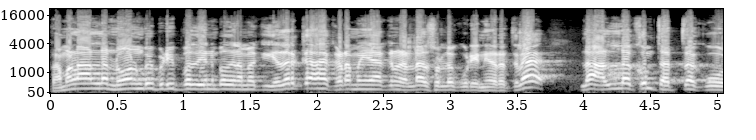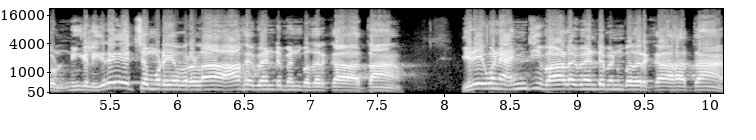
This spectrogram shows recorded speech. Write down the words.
ரமலானில் நோன்பு பிடிப்பது என்பது நமக்கு எதற்காக கடமையாக்கு நல்லா சொல்லக்கூடிய நேரத்தில் இல்லை அல்லக்கும் தத்தக்கூன் நீங்கள் இறையச்சமுடையவர்களா ஆக வேண்டும் என்பதற்காகத்தான் இறைவனை அஞ்சி வாழ வேண்டும் என்பதற்காகத்தான்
